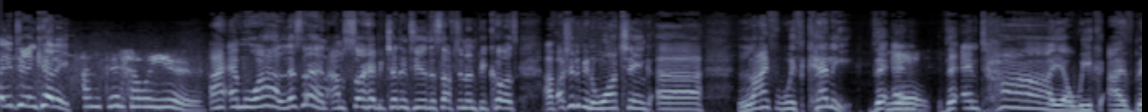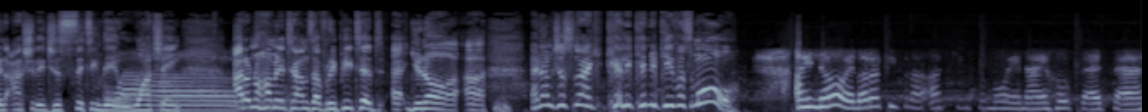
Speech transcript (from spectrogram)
How are you doing, Kelly? I'm good. How are you? I am well. Listen, I'm so happy chatting to you this afternoon because I've actually been watching uh, Life with Kelly. The, en- the entire week, I've been actually just sitting there Wow. watching. I don't know how many times I've repeated, uh, you know, uh, and I'm just like, Kelly, can you give us more? I know a lot of people are asking for more, and I hope that uh,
